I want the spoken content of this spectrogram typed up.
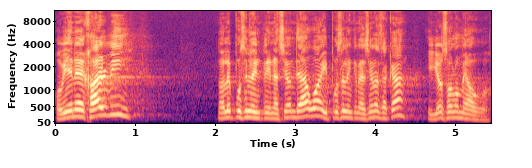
O viene Harvey no le puse la inclinación de agua y puse la inclinación hacia acá y yo solo me ahogo.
